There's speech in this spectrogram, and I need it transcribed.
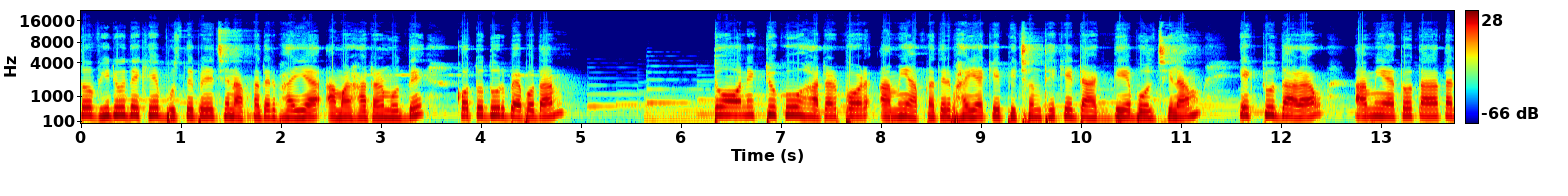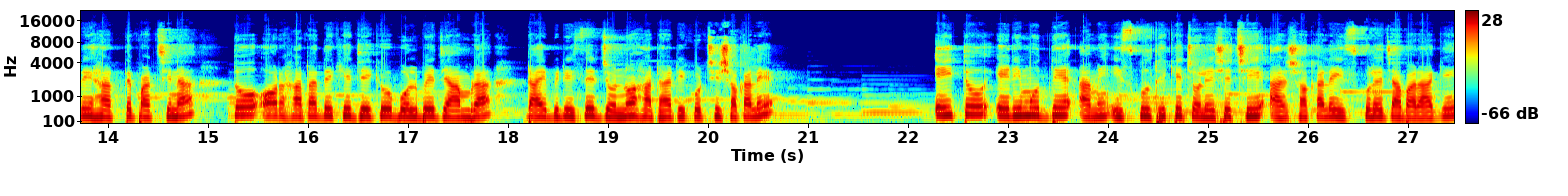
তো ভিডিও দেখে বুঝতে পেরেছেন আপনাদের ভাইয়া আমার হাঁটার মধ্যে কত দূর ব্যবধান? তো অনেকটুকু হাঁটার পর আমি আপনাদের ভাইয়াকে পিছন থেকে ডাক দিয়ে বলছিলাম, একটু দাঁড়াও, আমি এত তাড়াতাড়ি হাঁটতে পারছি না। তো ওর হাঁটা দেখে যে কেউ বলবে যে, আমরা ডায়াবেটিসের জন্য হাঁটাহাঁটি করছি সকালে। এই তো এরই মধ্যে আমি স্কুল থেকে চলে এসেছি আর সকালে স্কুলে যাবার আগে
